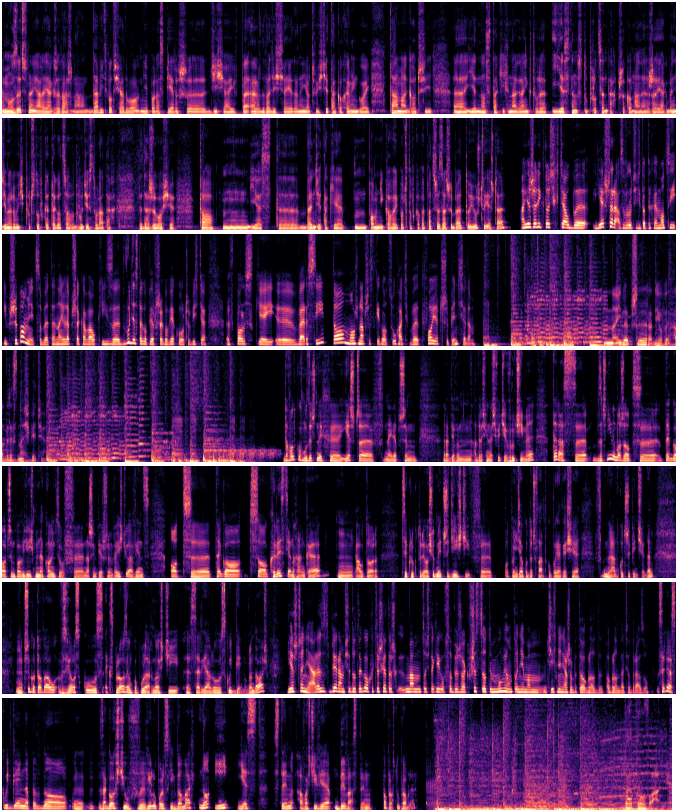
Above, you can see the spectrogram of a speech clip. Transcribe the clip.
muzycznej, ale jakże ważna. Dawid Podsiadło nie po raz pierwszy dzisiaj w PL21 i oczywiście Taco Hemingway, Tamagotchi, e, jedno z takich nagrań, które jestem w stu procentach przekonany, że jak będziemy robić pocztówkę tego, co w 20 latach wydarzyło się, to mm, jest, e, będzie takie mm, pomnikowe i pocztówkowe. Patrzę za szybę, to już czy jeszcze? A jeżeli ktoś chciałby jeszcze raz wrócić do tych emocji i przypomnieć sobie te najlepsze kawałki z XXI wieku, oczywiście w polskiej y, wersji, to można wszystkiego odsłuchać w Twoje 357. Najlepszy radiowy adres na świecie. Do wątków muzycznych e, jeszcze w najlepszym radiowym adresie na świecie wrócimy. Teraz e, zacznijmy może od e, tego, o czym powiedzieliśmy na końcu w naszym pierwszym wejściu, a więc od tego, co Christian Hanke, mm, autor cyklu, który o 7.30 w, od poniedziałku do czwartku pojawia się w ranku 357, przygotował w związku z eksplozją popularności e, serialu Squid Game. Oglądałaś? Jeszcze nie, ale zbieram się do tego, chociaż ja też mam coś takiego w sobie, że jak wszyscy o tym mówią, to nie mam ciśnienia, żeby to oglądać od razu. Serial Squid Game na pewno e, zagościł w wielu polskich domach, no i jest z tym, a właściwie bywa z tym po prostu problem. Tatowanie.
